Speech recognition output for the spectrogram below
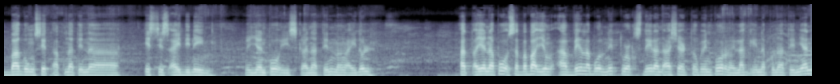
bagong setup natin na SSID name. Yan po, i-scan natin mga idol. At ayan na po sa baba yung available networks Dylan Asher 2.4. Login na po natin yan.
